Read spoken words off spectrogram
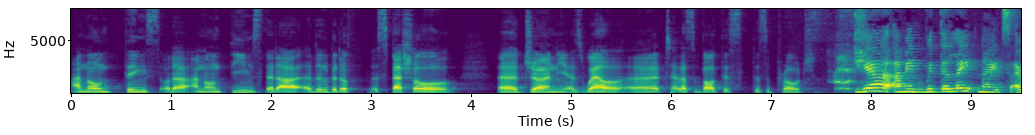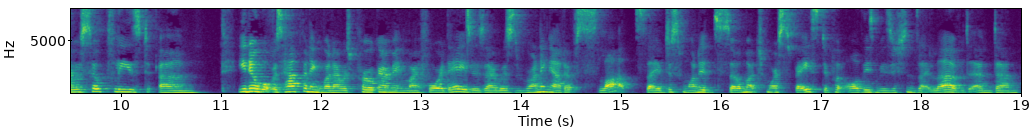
unknown things or unknown themes that are a little bit of a special uh, journey as well. Uh, tell us about this this approach. Yeah, I mean, with the late nights, I was so pleased. Um, you know what was happening when I was programming my four days is I was running out of slots. I just wanted so much more space to put all these musicians I loved, and um,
